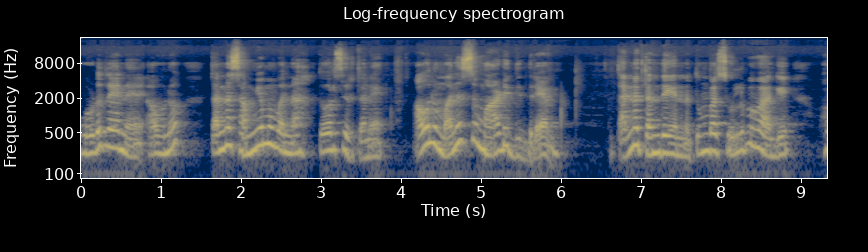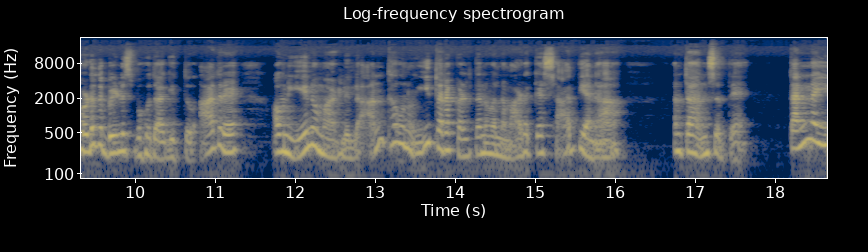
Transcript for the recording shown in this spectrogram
ಕೊಡದೇನೆ ಅವನು ತನ್ನ ಸಂಯಮವನ್ನು ತೋರಿಸಿರ್ತಾನೆ. ಅವನು ಮನಸ್ಸು ಮಾಡಿದ್ದಿದ್ರೆ ತನ್ನ ತಂದೆಯನ್ನು ತುಂಬ ಸುಲಭವಾಗಿ ಹೊಡೆದು ಬೀಳಿಸಬಹುದಾಗಿತ್ತು. ಆದರೆ ಅವನು ಏನೂ ಮಾಡಲಿಲ್ಲ, ಅಂಥವನು ಈ ಥರ ಕಳ್ತನವನ್ನು ಮಾಡೋಕ್ಕೆ ಸಾಧ್ಯನಾ ಅಂತ ಅನಿಸುತ್ತೆ. ತನ್ನ ಈ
